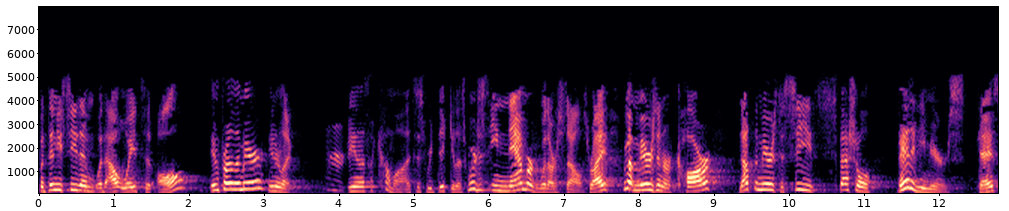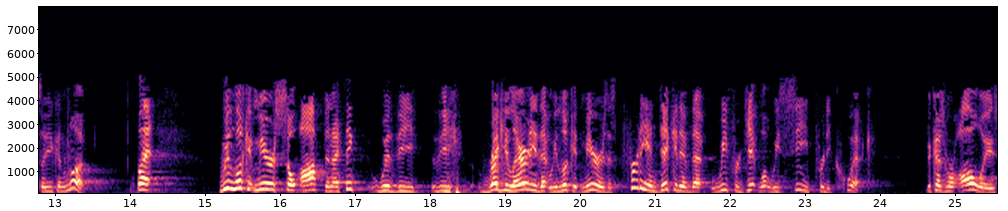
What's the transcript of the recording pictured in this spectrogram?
but then you see them without weights at all in front of the mirror, and you're like, mm, you know, it's like, come on, it's just ridiculous. We're just enamored with ourselves, right? We've got mirrors in our car, not the mirrors to see, special vanity mirrors, okay, so you can look. But we look at mirrors so often, I think with the, the regularity that we look at mirrors it's pretty indicative that we forget what we see pretty quick. Because we're always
